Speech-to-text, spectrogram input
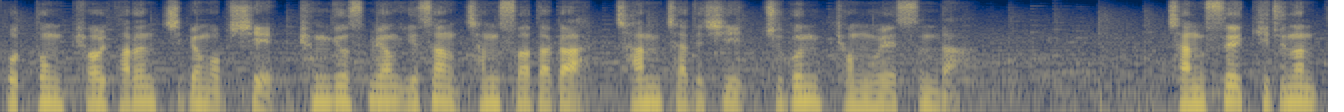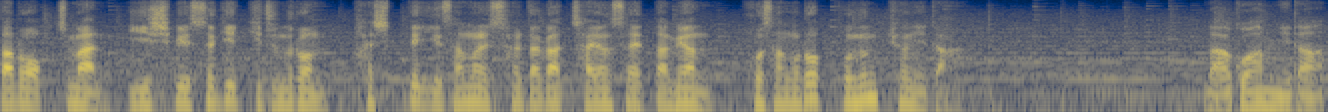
보통 별다른 지병 없이 평균 수명 이상 장수하다가 잠자듯이 죽은 경우에 쓴다. 장수의 기준은 따로 없지만 21세기 기준으론 80대 이상을 살다가 자연사했다면 호상으로 보는 편이다. 라고 합니다.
